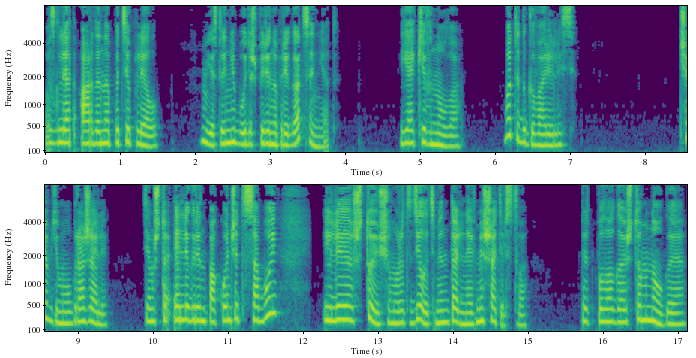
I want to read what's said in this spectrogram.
Взгляд Ардена потеплел. «Если не будешь перенапрягаться, нет». Я кивнула. Вот и договорились. Чем ему угрожали? Тем, что Эллигрин покончит с собой или что еще может сделать ментальное вмешательство? Предполагаю, что многое.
